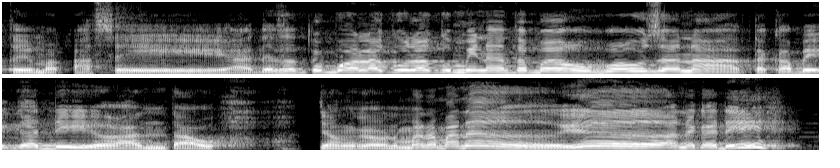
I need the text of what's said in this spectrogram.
Terima kasih. Ada satu buah lagu-lagu Minang terbaru Fauzana, Takabek Gade Rantau. Jangan ke mana-mana. Ya, anak adik.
